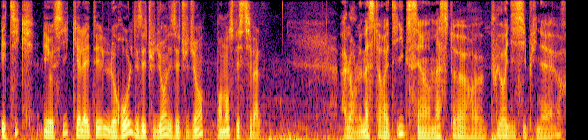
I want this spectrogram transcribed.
éthique? Et aussi quel a été le rôle des étudiants et des étudiantes pendant ce festival? Alors le master éthique, c'est un master euh, pluridisciplinaire,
